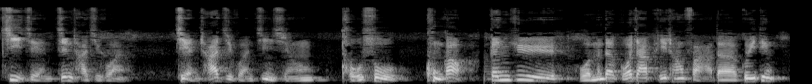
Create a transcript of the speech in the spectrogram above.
纪检监察机关、检察机关进行投诉控告。根据我们的国家赔偿法的规定。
